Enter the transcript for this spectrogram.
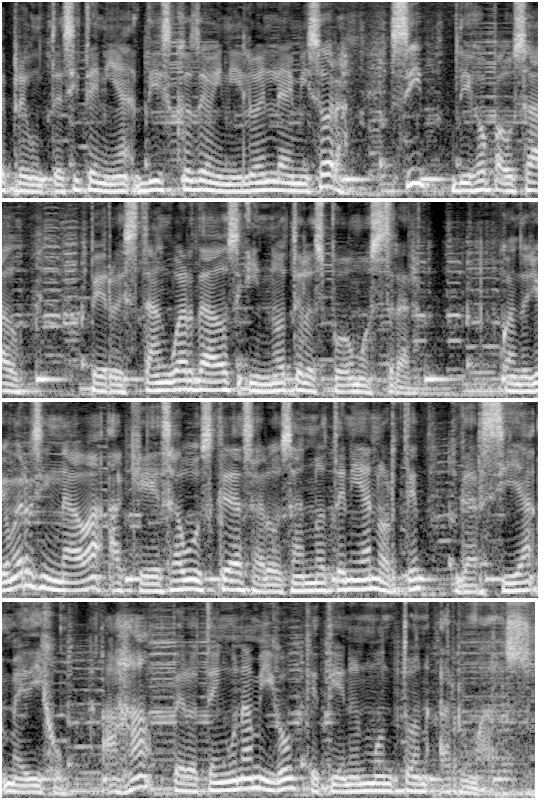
le pregunté si tenía discos de vinilo en la emisora. Sí, dijo pausado, pero están guardados y no te los puedo mostrar. Cuando yo me resignaba a que esa búsqueda azarosa no tenía norte, García me dijo, ajá, pero tengo un amigo que tiene un montón arrumados.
